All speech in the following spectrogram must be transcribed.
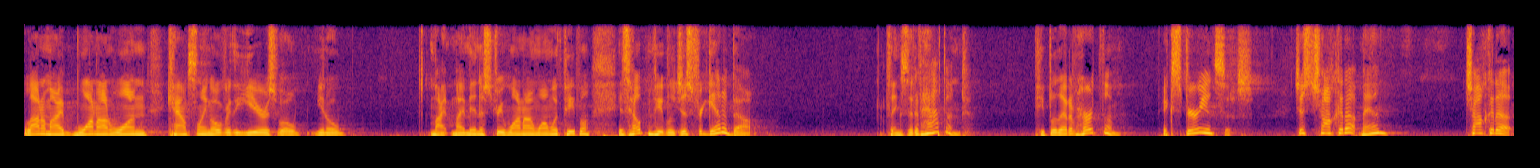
a lot of my one-on-one counseling over the years will, you know, my, my ministry one on one with people is helping people just forget about things that have happened, people that have hurt them, experiences. Just chalk it up, man. Chalk it up.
